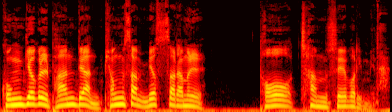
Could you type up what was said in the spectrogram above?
공격을 반대한 병사 몇 사람을 더 참수해버립니다.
